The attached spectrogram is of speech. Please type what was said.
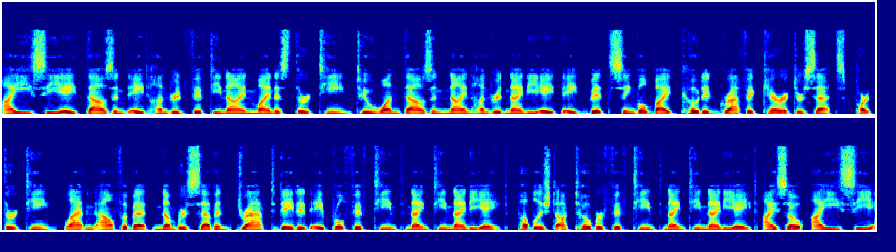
IEC 8859-13 to 1998 8-bit single-byte coded graphic character sets, Part 13, Latin alphabet Number 7 draft dated April 15, 1998, published October 15, 1998 ISO, IEC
